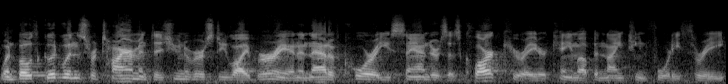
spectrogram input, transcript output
When both Goodwin's retirement as university librarian and that of Cora E. Sanders as Clark curator came up in 1943,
